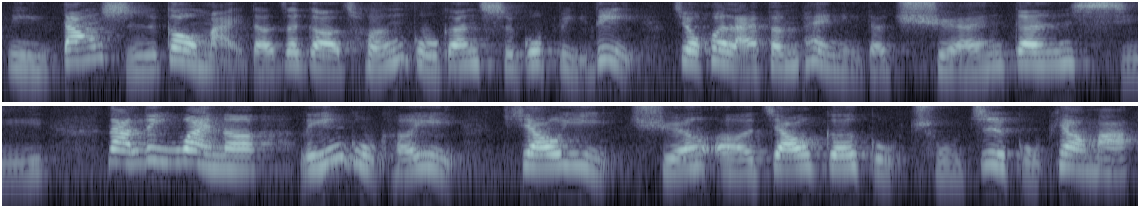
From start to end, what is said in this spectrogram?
你当时购买的这个存股跟持股比例就会来分配你的权跟息。那另外呢，领股可以交易全额交割股处置股票吗？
